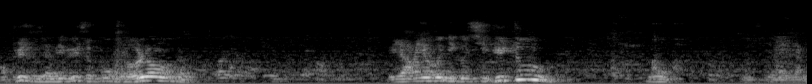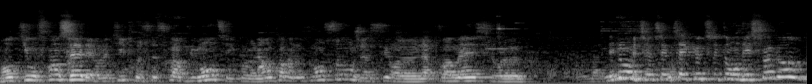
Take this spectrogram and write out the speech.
En plus, vous avez vu ce pauvre Hollande. Il n'a rien renégocié du tout. Il a menti aux Français. D'ailleurs, le titre ce soir du Monde, c'est qu'on a encore un autre mensonge hein, sur euh, la promesse, sur le. Mais non, c'est que c'est des slogans.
